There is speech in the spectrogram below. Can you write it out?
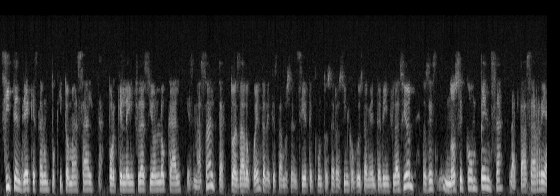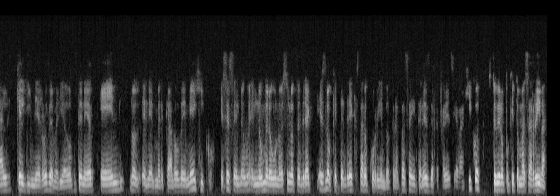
sí tendría que estar un poquito más alta, porque la inflación local es más alta. Tú has dado cuenta de que estamos en 7.05 justamente de inflación. Entonces, no se compensa la tasa real que el dinero debería obtener en, los, en el mercado de México. Ese es el, número uno. Eso lo tendría, es lo que tendría que estar ocurriendo, que la tasa de interés de referencia de México estuviera un poquito más arriba,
